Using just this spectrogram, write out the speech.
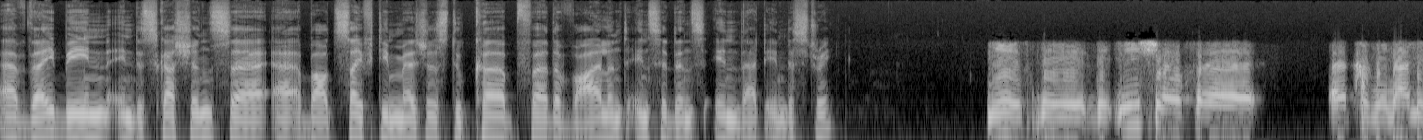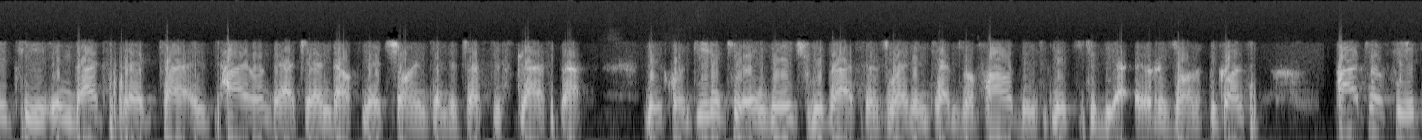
have they been in discussions uh, uh, about safety measures to curb further violent incidents in that industry? Yes, the, the issue of uh, uh, criminality in that sector is high on the agenda of NAT joints and the justice cluster. They continue to engage with us as well in terms of how this needs to be uh, resolved because part of it,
